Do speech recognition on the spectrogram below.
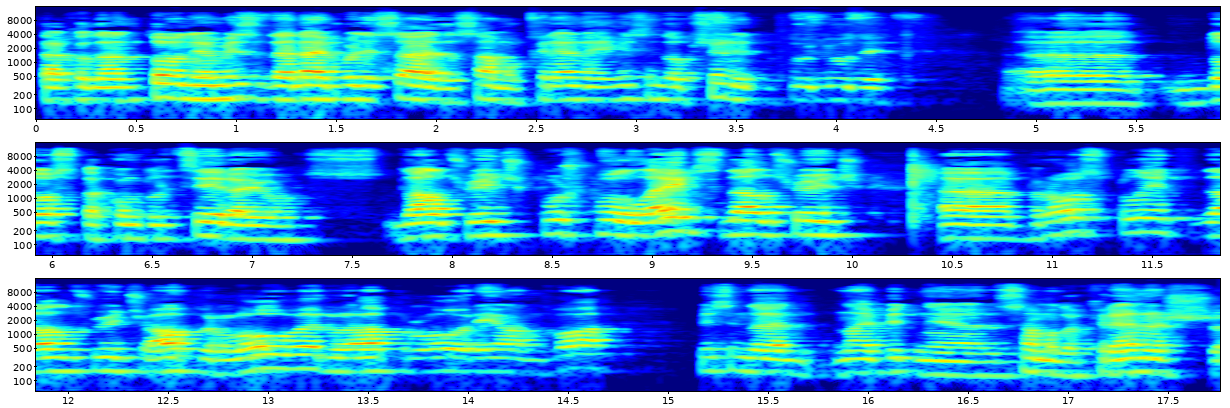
Tako da Antonio mislim da je najbolji savjet da samo krene i mislim da općenito tu ljudi e, dosta kompliciraju da li ću ići push pull legs, da li ću ići e, bro split, da li ću ići upper lower, upper lower 1, 2. Mislim da je najbitnije samo da kreneš e,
